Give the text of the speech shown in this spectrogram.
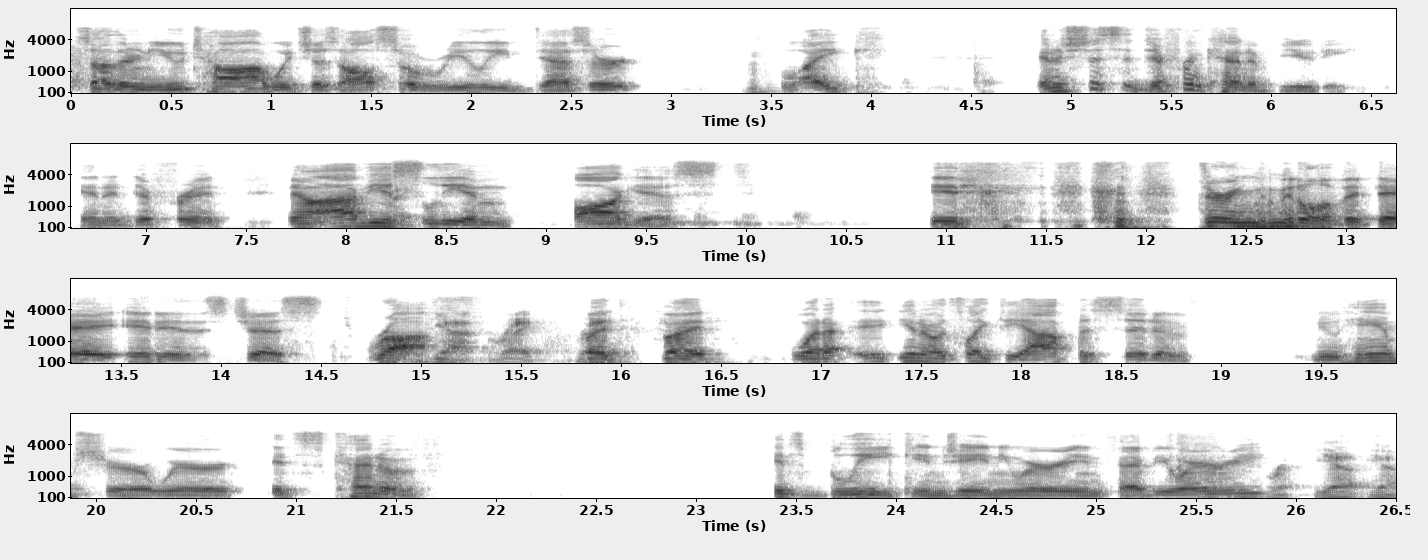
southern Utah, which is also really desert like. And it's just a different kind of beauty and a different, now, obviously, in August, it, during the middle of the day, it is just rough. Yeah, right. right. But, but what, you know, it's like the opposite of New Hampshire, where it's kind of it's bleak in January and February. Yeah, yeah.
